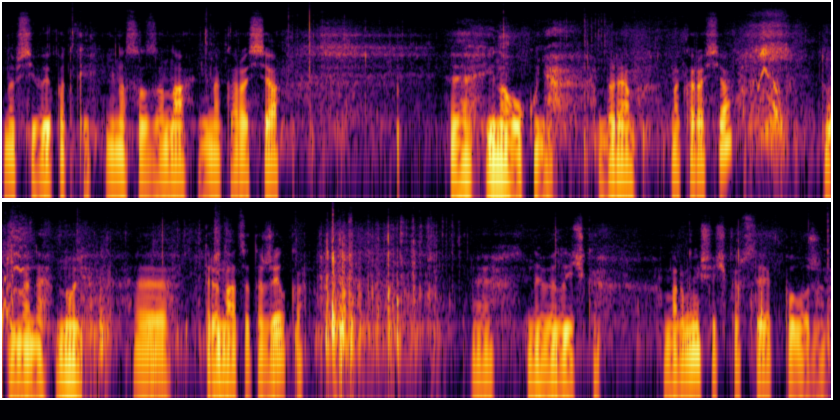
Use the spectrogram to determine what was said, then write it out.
на всі випадки. І на сазана, і на карася, і на окуня. Беремо на карася. Тут у мене 0,13 жилка. Е, невеличка мармишечка, все як положено.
